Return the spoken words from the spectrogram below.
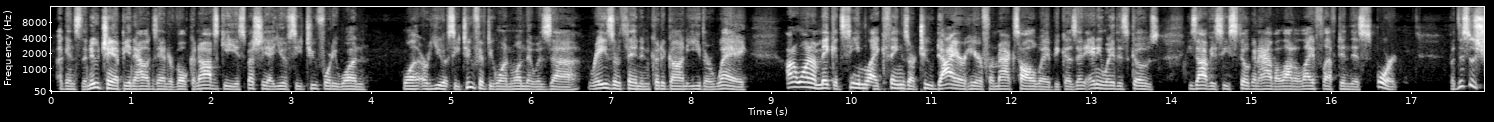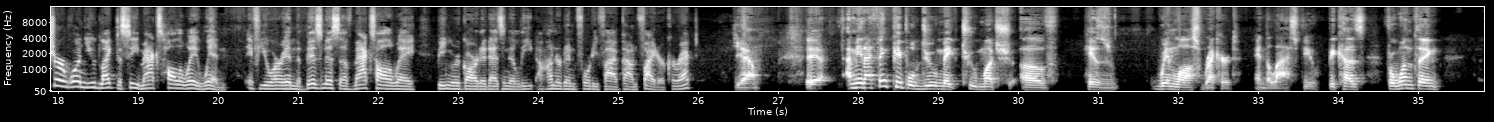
Against the new champion Alexander Volkanovski, especially at UFC 241 one or UFC 251, one that was uh, razor thin and could have gone either way. I don't want to make it seem like things are too dire here for Max Holloway because any way this goes, he's obviously still going to have a lot of life left in this sport. But this is sure one you'd like to see Max Holloway win if you are in the business of Max Holloway being regarded as an elite 145 pound fighter, correct? Yeah. yeah. I mean, I think people do make too much of his win loss record in the last few because, for one thing,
